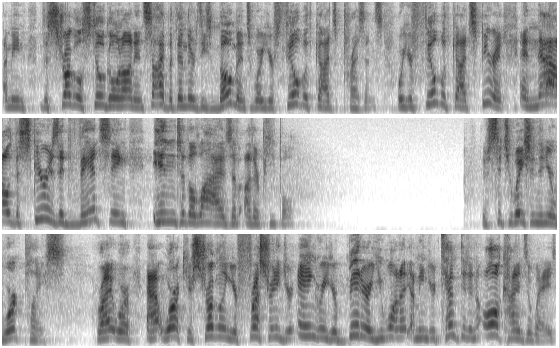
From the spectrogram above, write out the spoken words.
I mean, the struggle is still going on inside, but then there's these moments where you're filled with God's presence, where you're filled with God's Spirit, and now the Spirit is advancing into the lives of other people. There's situations in your workplace right? Where at work you're struggling, you're frustrated, you're angry, you're bitter, you want to, I mean, you're tempted in all kinds of ways,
